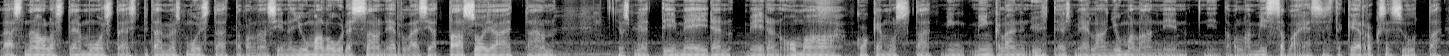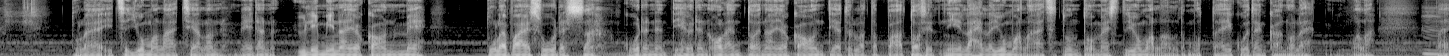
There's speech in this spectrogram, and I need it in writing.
läsnäolosta ja muusta. Ja sitten pitää myös muistaa, että tavallaan siinä jumaluudessa on erilaisia tasoja, että on, jos miettii meidän, meidän omaa kokemusta, että minkälainen yhteys meillä on Jumalaan, niin, niin tavallaan missä vaiheessa sitä kerroksisuutta tulee itse Jumala, että siellä on meidän yliminä, joka on me tulevaisuudessa kuudennen tiheyden olentoina, joka on tietyllä tapaa tosi niin lähellä Jumalaa, että se tuntuu meistä Jumalalta, mutta ei kuitenkaan ole Jumala mm. tai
